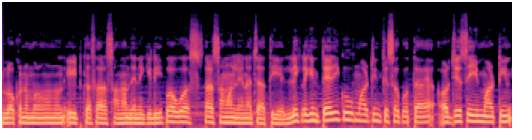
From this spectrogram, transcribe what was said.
locker number one one eight का सारा सामान देने के लिए वह वह सारा सामान लेना चाहती है। लेकिन टेरी को मार्टिन पे शक होता है, और जैसे ही Martin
